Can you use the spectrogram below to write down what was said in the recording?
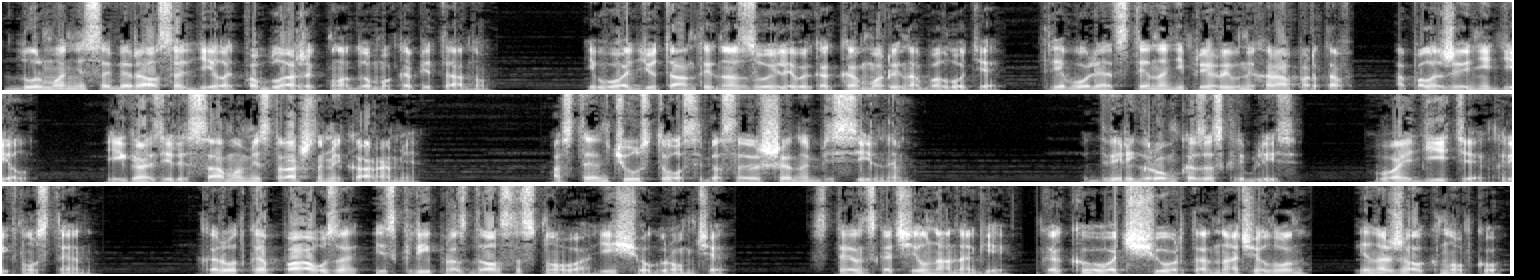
Дурман не собирался делать поблажек молодому капитану. Его адъютанты, назойливы как комары на болоте, требовали от Стена непрерывных рапортов о положении дел и грозили самыми страшными карами. А Стэн чувствовал себя совершенно бессильным. Двери громко заскреблись. «Войдите!» – крикнул Стэн. Короткая пауза, и скрип раздался снова, еще громче. Стэн вскочил на ноги. «Какого черта?» – начал он и нажал кнопку.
